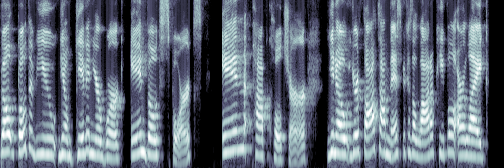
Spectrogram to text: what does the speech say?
both both of you, you know, given your work in both sports, in pop culture, you know, your thoughts on this because a lot of people are like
